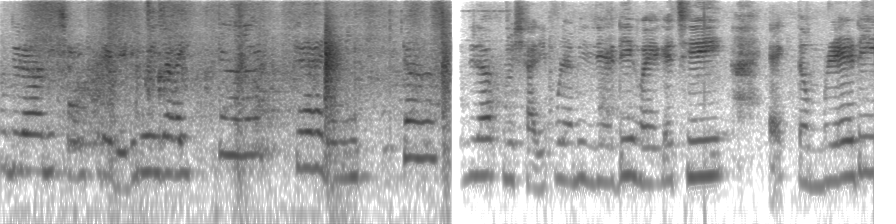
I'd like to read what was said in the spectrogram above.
বন্ধুরা আমি শাড়ি পরে রেডি হয়ে যাই। বন্ধুরা পুরো শাড়ি পরে আমি রেডি হয়ে গেছি, একদম রেডি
